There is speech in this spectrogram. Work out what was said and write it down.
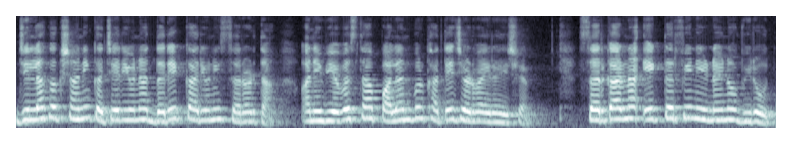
જિલ્લા કક્ષાની કચેરીઓના દરેક કાર્યોની સરળતા અને વ્યવસ્થા પાલનપુર ખાતે જળવાઈ રહી છે. સરકારના એકતરફી નિર્ણયનો વિરોધ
